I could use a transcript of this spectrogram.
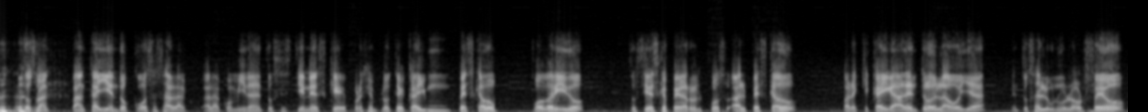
Entonces van, van cayendo cosas a la, a la comida. Entonces tienes que, por ejemplo, te cae un pescado podrido. Entonces tienes que pegarle al pescado para que caiga adentro de la olla. Entonces sale un olor feo.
